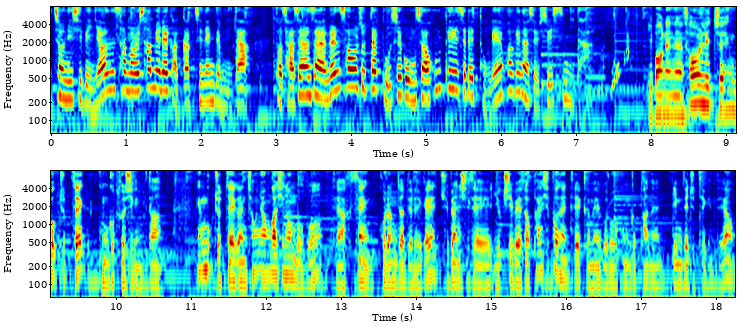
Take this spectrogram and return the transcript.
2022년 3월 3일에 각각 진행됩니다. 더 자세한 사항은 서울주택도시공사 홈페이지를 통해 확인하실 수 있습니다. 이번에는 서울리츠 행복주택 공급 소식입니다. 행복주택은 청년과 신혼부부, 대학생, 고령자들에게 주변 시세의 60에서 80%의 금액으로 공급하는 임대주택인데요.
